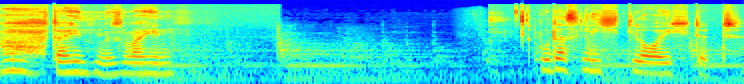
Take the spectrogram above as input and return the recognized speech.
Ah, da hinten müssen wir hin wo das Licht leuchtet.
